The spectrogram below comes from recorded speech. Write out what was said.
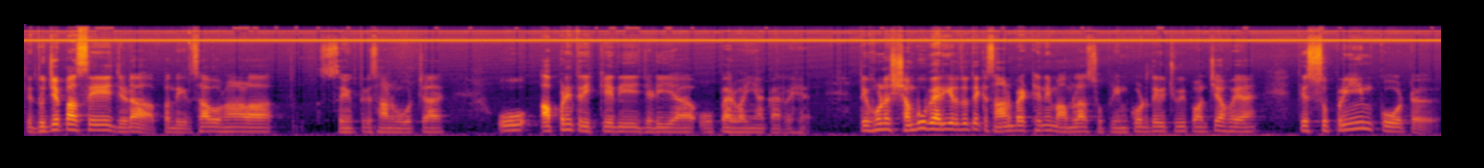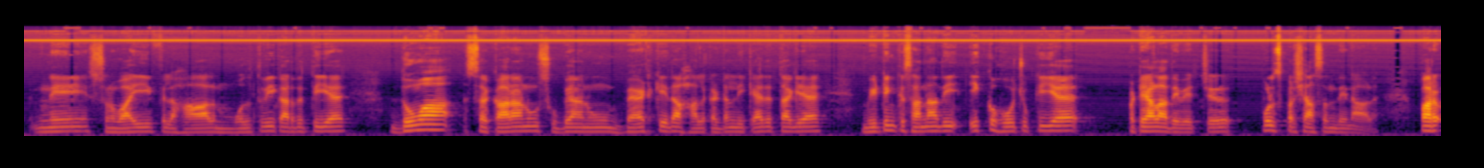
ਤੇ ਦੂਜੇ ਪਾਸੇ ਜਿਹੜਾ ਪੰਧੀਰ ਸਾਹਿਬ ਹੋਰਾਂ ਵਾਲਾ ਸੰਯੁਕਤ ਕਿਸਾਨ ਮੋਰਚਾ ਹੈ, ਉਹ ਆਪਣੇ ਤਰੀਕੇ ਦੀ ਜਿਹੜੀ ਆ, ਉਹ ਪੈਰਵਾਈਆਂ ਕਰ ਰਿਹਾ ਹੈ। ਤੇ ਹੁਣ ਸ਼ੰਭੂ ਬੈਰੀਅਰ ਦੇ ਉੱਤੇ ਕਿਸਾਨ ਬੈਠੇ ਨੇ। ਮਾਮਲਾ ਸੁਪਰੀਮ ਕੋਰਟ ਦੇ ਵਿੱਚ ਵੀ ਪਹੁੰਚਿਆ ਹੋਇਆ ਹੈ ਤੇ ਸੁਪਰੀਮ ਕੋਰਟ ਨੇ ਸੁਣਵਾਈ ਫਿਲਹਾਲ ਮੁਲਤਵੀ ਕਰ ਦਿੱਤੀ ਹੈ। ਦੋਵਾਂ ਸਰਕਾਰਾਂ ਨੂੰ ਸੂਬਿਆਂ ਨੂੰ ਬੈਠ ਕੇ ਇਹਦਾ ਹੱਲ ਕੱਢਣ ਲਈ ਕਹਿ ਦਿੱਤਾ ਗਿਆ ਹੈ। ਮੀਟਿੰਗ ਕਿਸਾਨਾਂ ਦੀ ਇੱਕ ਹੋ ਚੁੱਕੀ ਹੈ ਪਟਿਆਲਾ ਦੇ ਵਿੱਚ ਪੁਲਿਸ ਪ੍ਰਸ਼ਾਸਨ ਦੇ ਨਾਲ। ਪਰ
